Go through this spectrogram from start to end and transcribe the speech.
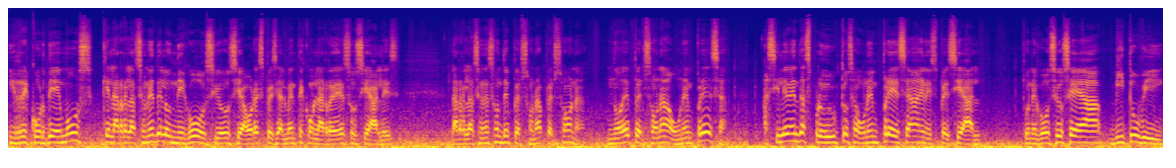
Y recordemos que las relaciones de los negocios y ahora especialmente con las redes sociales, las relaciones son de persona a persona, no de persona a una empresa. Así le vendas productos a una empresa en especial, tu negocio sea B2B,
